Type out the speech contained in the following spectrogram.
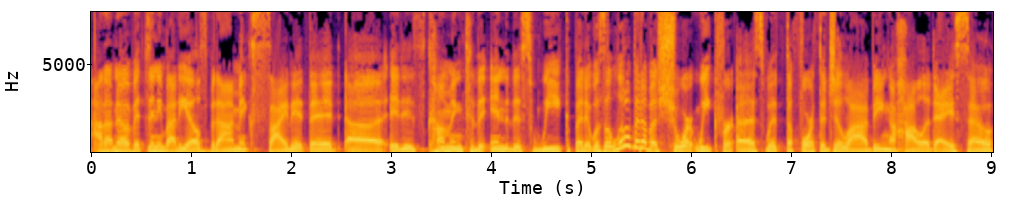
I don't know if it's anybody else, but I'm excited that uh, it is coming to the end of this week. But it was a little bit of a short week for us with the 4th of July being a holiday. So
